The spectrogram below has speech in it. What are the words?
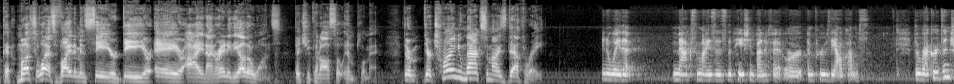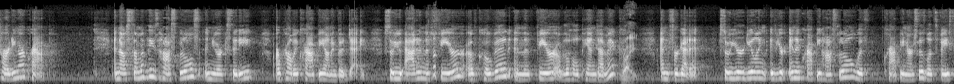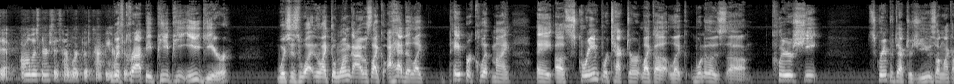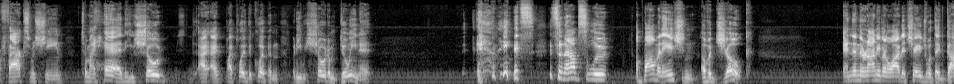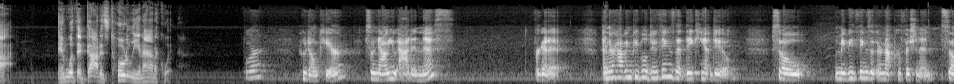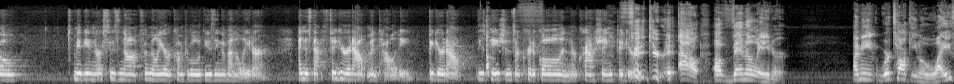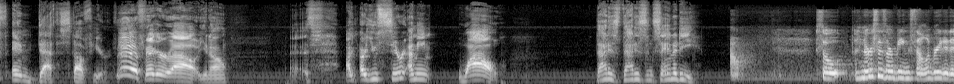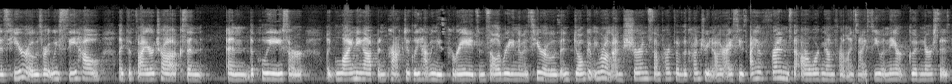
Okay, much less vitamin C or D or A or iodine or any of the other ones that you could also implement. They're they're trying to maximize death rate. in a way that maximizes the patient benefit or improves the outcomes. The records and charting are crap. And now some of these hospitals in New York City are probably crappy on a good day. So you add in the fear of COVID and the fear of the whole pandemic. Right. And forget it. So you're dealing if you're in a crappy hospital with crappy nurses, let's face it, all of us nurses have worked with crappy nurses. With crappy PPE gear, which is what like the one guy was like I had to like paper clip my a, a screen protector like a like one of those um, clear sheet screen protectors you use on like a fax machine to my head. He showed I, I, I played the clip and but he showed him doing it. I mean, it's it's an absolute abomination of a joke. And then they're not even allowed to change what they've got. And what they've got is totally inadequate. for who don't care. So now you add in this, forget it. And they're having people do things that they can't do. So maybe things that they're not proficient in. So maybe a nurse who's not familiar or comfortable with using a ventilator. And it's that figure it out mentality. Figure it out. These patients are critical and they're crashing. Figure it Figure it out. A ventilator. I mean, we're talking life and death stuff here. Yeah, figure it out, you know. It's- are, are you serious? I mean, wow. That is that is insanity. out. So nurses are being celebrated as heroes, right? We see how like the fire trucks and and the police are like lining up and practically having these parades and celebrating them as heroes. And don't get me wrong, I'm sure in some parts of the country and other ICUs, I have friends that are working on the front lines in ICU and they are good nurses.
